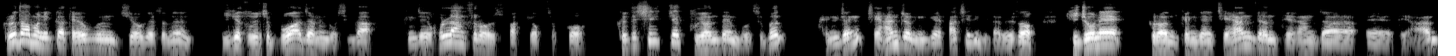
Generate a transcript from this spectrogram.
그러다 보니까 대부분 지역에서는 이게 도대체 뭐 하자는 것인가 굉장히 혼란스러울 수밖에 없었고 그래서 실제 구현된 모습은 굉장히 제한적인 게 사실입니다. 그래서 기존의 그런 굉장히 제한된 대상자에 대한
